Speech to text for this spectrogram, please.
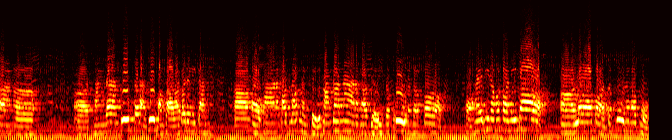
ทางเอ่อเอ่อทางด้านทูตสถานทูตของสหรัฐก็จะมีการเอ่อออกมานะครับรับหนังสือทางด้านหน้านะครับ เดี๋ยวอีกสักครู่นะครับ ก็ขอให้พี่น้องตอนนี้ก็เอ่อรอก่อนสักครู่นะครับ ผม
